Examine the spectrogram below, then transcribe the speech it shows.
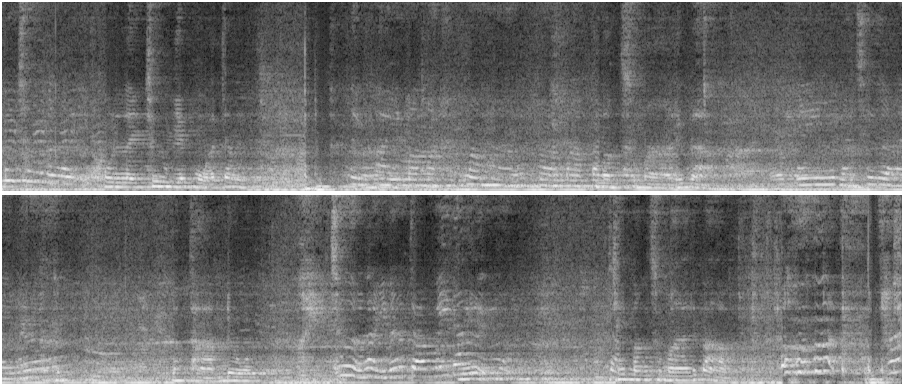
ไม่ชื่ออะไรอะคนอะไรชื่อเวียนหัวจังไปไปมามามามามามาไปมังไปสมาหรือเปล่าเอ๊ะมันชื่ออะไรนะลองถามดู เฮ้ยชื่ออะไรนะจำไม่ได้นี่ ใช่มังสมาหรือเปล่าเออ ใช่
